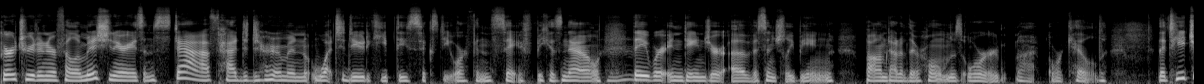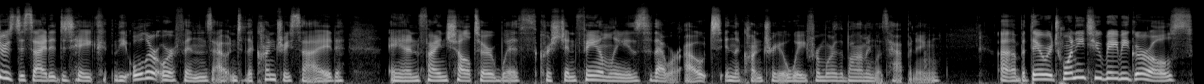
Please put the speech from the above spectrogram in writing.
Gertrude and her fellow missionaries and staff had to determine what to do to keep these 60 orphans safe because now they were in danger of essentially being bombed out of their homes or uh, or killed. The teachers decided to take the older orphans out into the countryside and find shelter with Christian families that were out in the country away from where the bombing was happening. Uh, but there were 22 baby girls,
